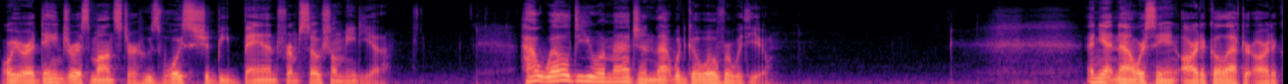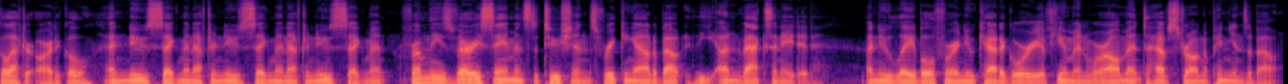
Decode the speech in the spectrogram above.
or you're a dangerous monster whose voice should be banned from social media. How well do you imagine that would go over with you? And yet now we're seeing article after article after article, and news segment after news segment after news segment from these very same institutions freaking out about the unvaccinated, a new label for a new category of human we're all meant to have strong opinions about.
